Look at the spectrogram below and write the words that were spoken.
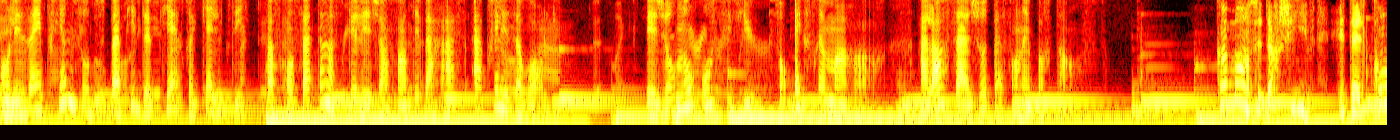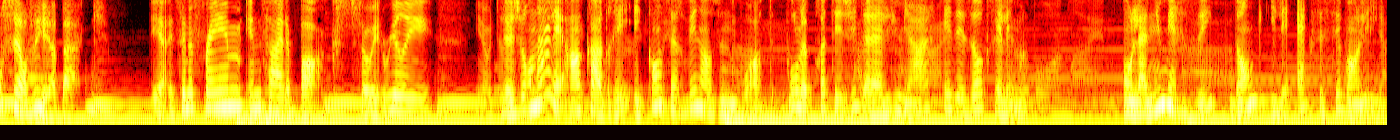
on les imprime sur du papier de piètre qualité parce qu'on s'attend à ce que les gens s'en débarrassent après les avoir lus. Les journaux aussi vieux sont extrêmement rares, alors ça ajoute à son importance. Comment cette archive est-elle conservée à BAC? Le journal est encadré et conservé dans une boîte pour le protéger de la lumière et des autres éléments. On l'a numérisé, donc il est accessible en ligne.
